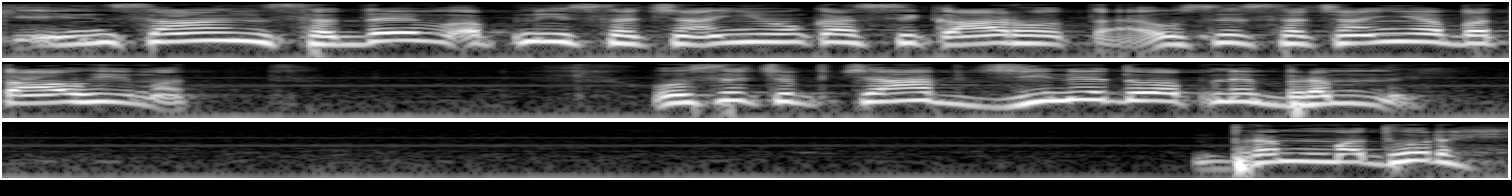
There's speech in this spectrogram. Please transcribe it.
कि इंसान सदैव अपनी सच्चाइयों का शिकार होता है। उसे सच्चाइयाँ बताओ ही मत। उसे चुपचाप जीने दो अपने भ्रम में। भ्रम मधुर है,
